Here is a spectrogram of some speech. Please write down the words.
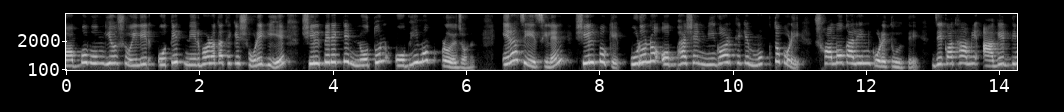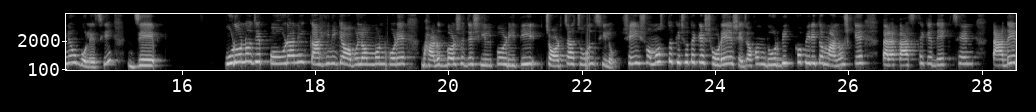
নব্যবঙ্গীয় শৈলীর অতীত নির্ভরতা থেকে সরে গিয়ে শিল্পের একটি নতুন অভিমুখ প্রয়োজন। এরা চেয়েছিলেন শিল্পকে পুরনো অভ্যাসের নিগড় থেকে মুক্ত করে সমকালীন করে তুলতে। যে কথা আমি আগের দিনেও বলেছি যে পুরনো যে পৌরাণিক কাহিনীকে অবলম্বন করে ভারতবর্ষে যে শিল্প রীতি চর্চা চলছিল, সেই সমস্ত কিছু থেকে সরে এসে যখন দুর্ভিক্ষ পীড়িত মানুষকে তারা কাছ থেকে দেখছেন, তাদের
